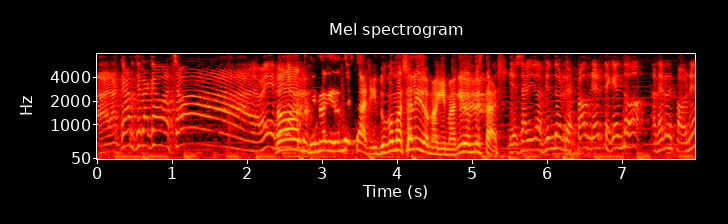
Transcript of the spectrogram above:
A la cárcel acaba, chaval. A No. Maki Maki, ¿dónde estás? ¿Y tú cómo has salido, Maki Maki? ¿Dónde estás? Yo he salido haciendo el respawner, te quedo. ¿Hacer respawner?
